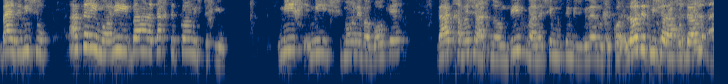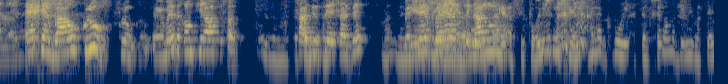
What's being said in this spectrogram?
בא איזה מישהו, אל תרימו, אני באה לקחת את כל המשטחים. משמונה בבוקר ועד חמש אנחנו עומדים, ואנשים עושים בשבילנו את הכל. לא יודעת מי שלח אותם, איך הם באו, כלום, כלום. אני אומרת לך, לא מכירה אף אחד. אחד יוצא, אחד זה. בשש בערב סגרנו... הסיפורים שלכם על הגבול, אתם חבר'ה מדהימים, אתם...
